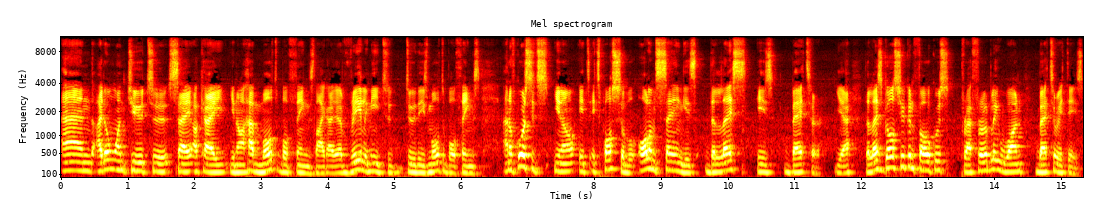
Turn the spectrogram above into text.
and I don't want you to say, okay, you know, I have multiple things, like I really need to do these multiple things. And of course, it's you know, it's it's possible. All I'm saying is the less is better. Yeah, the less goals you can focus, preferably one, better it is.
